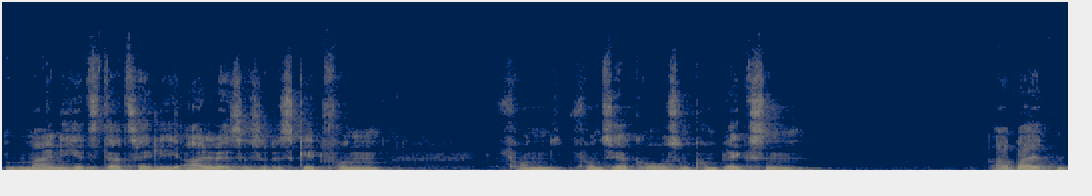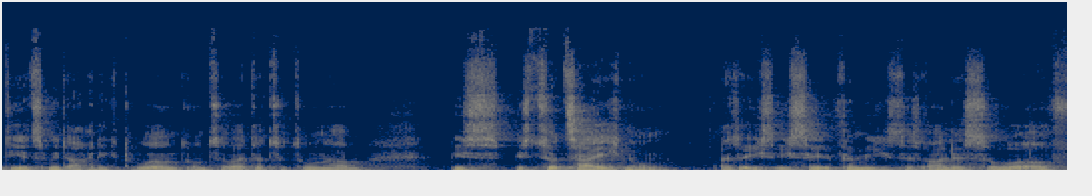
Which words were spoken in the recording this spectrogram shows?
meine ich jetzt tatsächlich alles. Also das geht von, von, von sehr großen, komplexen Arbeiten, die jetzt mit Architektur und, und so weiter zu tun haben, bis, bis zur Zeichnung. Also ich, ich sehe, für mich ist das alles so auf,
